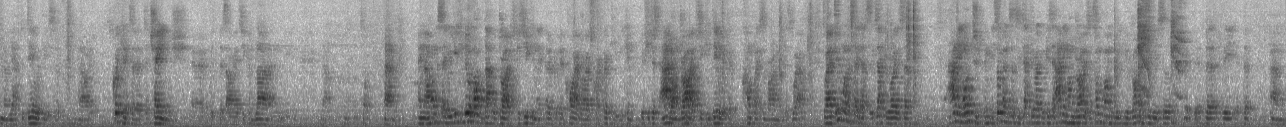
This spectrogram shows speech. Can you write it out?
you know, you have to deal with these, sort of, you know, quicker to, to change uh, with desires. You can learn. You can, you know, so, um, and I want to say, well, you can do a lot of that with drives because you can uh, acquire drives quite quickly. You can, if you just add on drives, you can deal with a complex environment as well. Where I do want to say that's exactly right is that adding on to, in some sense that's exactly right, because adding on drives, at some point you, you run into these, uh, the, the, the, um,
